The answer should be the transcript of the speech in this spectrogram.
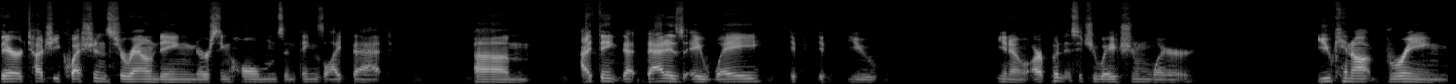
there are touchy questions surrounding nursing homes and things like that. Um, I think that that is a way if if you you know are put in a situation where you cannot bring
